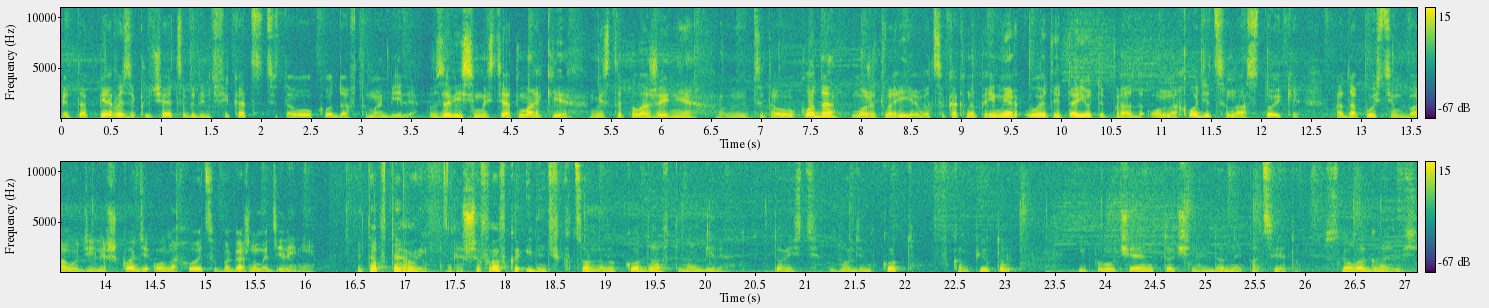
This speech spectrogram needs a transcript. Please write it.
Этап первый заключается в идентификации цветового кода автомобиля. В зависимости от марки местоположение э, цветового кода может варьироваться. Как, например, у этой Toyota Prado. Он находится на стойке, а, допустим, в Audi или Шкоде он находится в багажном отделении. Этап второй. Расшифровка идентификационного кода автомобиля. То есть вводим код в компьютер и получаем точные данные по цвету. Снова оговорюсь,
